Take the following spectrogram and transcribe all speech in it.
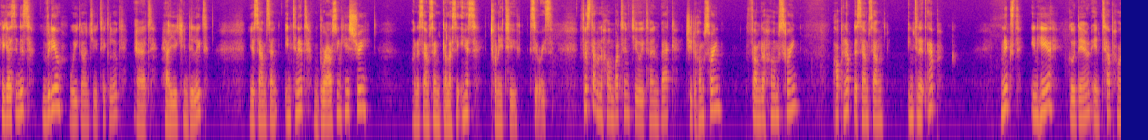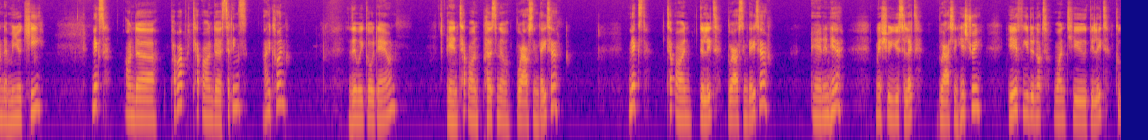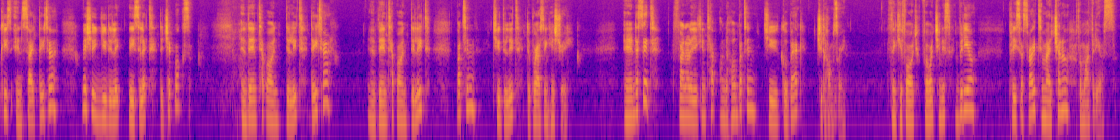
Hey guys, in this video, we're going to take a look at how you can delete your Samsung Internet browsing history on the Samsung Galaxy S22 series. First tap on the home button to return back to the home screen. From the home screen, open up the Samsung Internet app. Next, in here, go down and tap on the menu key. Next, on the pop-up, tap on the settings icon then we go down and tap on personal browsing data. Next, tap on delete browsing data. And in here, make sure you select browsing history. If you do not want to delete cookies and site data, make sure you delete deselect the checkbox. And then tap on delete data. And then tap on delete button to delete the browsing history. And that's it. Finally, you can tap on the home button to go back to the home screen. Thank you for, for watching this video. Please subscribe to my channel for more videos.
